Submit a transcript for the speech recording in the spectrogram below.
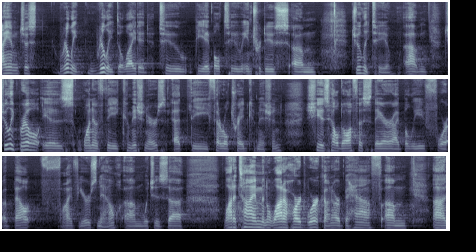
I am just really, really delighted to be able to introduce um, Julie to you. Um, Julie Brill is one of the commissioners at the Federal Trade Commission. She has held office there, I believe, for about five years now, um, which is uh, a lot of time and a lot of hard work on our behalf. Um, uh,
